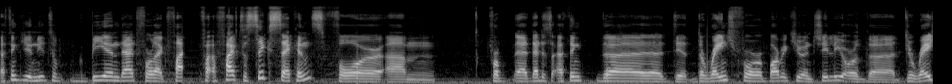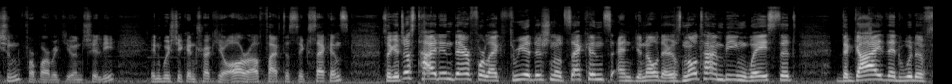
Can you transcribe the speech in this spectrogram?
I think you need to be in that for like 5, five to 6 seconds for... Um, for uh, that is I think the, the the range for barbecue and chili or the duration for barbecue and chili in which you can track your aura five to six seconds. So you just hide in there for like three additional seconds and you know there's no time being wasted. The guy that would have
